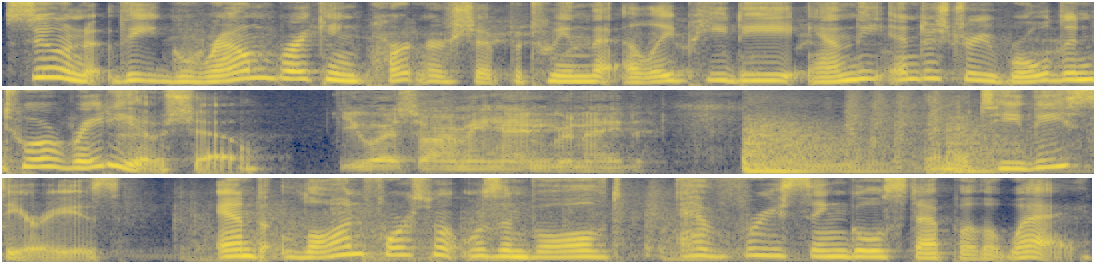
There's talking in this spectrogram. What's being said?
Soon, the groundbreaking partnership between the LAPD and the industry rolled into a radio show. U.S. Army hand grenade. Then a TV series. And law enforcement was involved every single step of the way.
